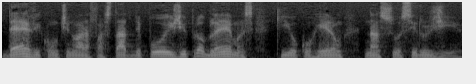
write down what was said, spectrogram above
deve continuar afastado depois de problemas que ocorreram na sua cirurgia.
